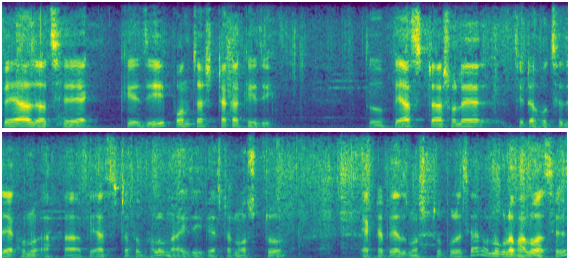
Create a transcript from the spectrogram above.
পেঁয়াজ আছে এক কেজি পঞ্চাশ টাকা কেজি। তো পেঁয়াজটা আসলে যেটা হচ্ছে যে এখনও আহা, পেঁয়াজটা তো ভালো না এই যে পেঁয়াজটা নষ্ট। একটা পেঁয়াজ নষ্ট পড়েছে আর অন্যগুলো ভালো আছে।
